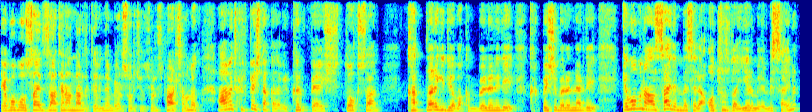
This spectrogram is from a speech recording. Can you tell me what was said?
EBOB olsaydı zaten anlardık. Deminden beri soru çözüyoruz. Parçalama yok. Ahmet 45 dakikada bir. 45, 90 katları gidiyor bakın. Böleni değil. 45'i bölenler değil. EBOB'unu alsaydım mesela 30'da 20'nin bir sayının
